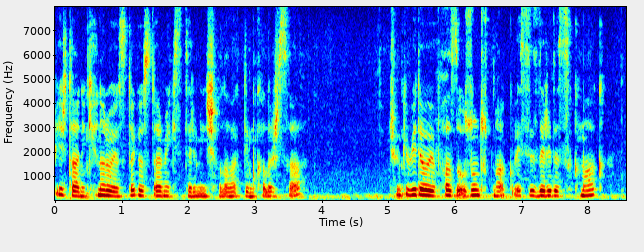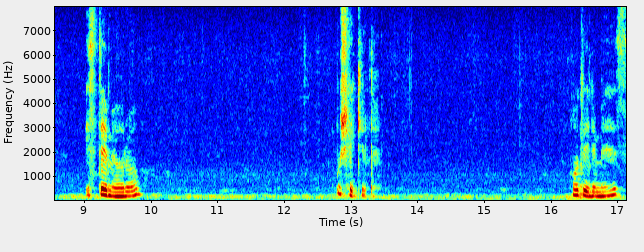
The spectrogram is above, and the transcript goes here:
Bir tane kenar oyası da göstermek isterim inşallah vaktim kalırsa. Çünkü videoyu fazla uzun tutmak ve sizleri de sıkmak istemiyorum. Bu şekilde. Modelimiz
